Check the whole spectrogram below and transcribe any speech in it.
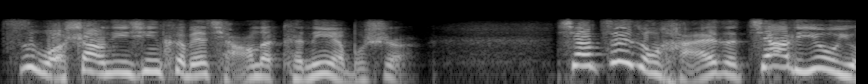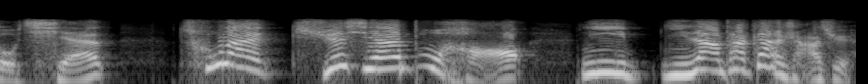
自我上进心特别强的，肯定也不是。像这种孩子，家里又有钱，出来学习还不好，你你让他干啥去？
